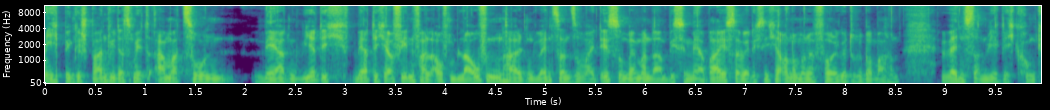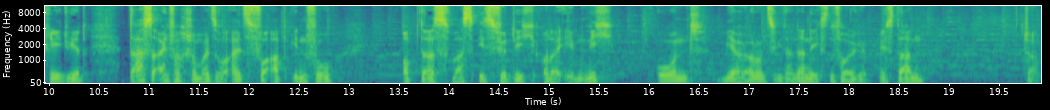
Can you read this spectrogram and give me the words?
Ich bin gespannt, wie das mit Amazon werden wird. Ich werde dich auf jeden Fall auf dem Laufenden halten, wenn es dann soweit ist und wenn man da ein bisschen mehr weiß, da werde ich sicher auch nochmal eine Folge drüber machen, wenn es dann wirklich konkret wird. Das einfach schon mal so als Vorab-Info, ob das was ist für dich oder eben nicht. Und wir hören uns wieder in der nächsten Folge. Bis dann. Ciao.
